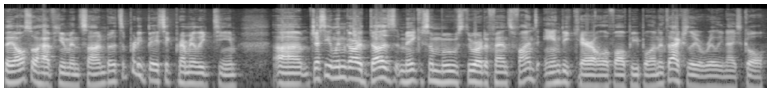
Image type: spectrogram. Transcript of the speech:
They also have Heung-min Son, but it's a pretty basic Premier League team. Um, Jesse Lingard does make some moves through our defense, finds Andy Carroll of all people, and it's actually a really nice goal.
